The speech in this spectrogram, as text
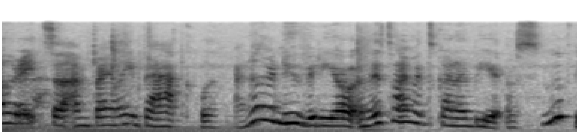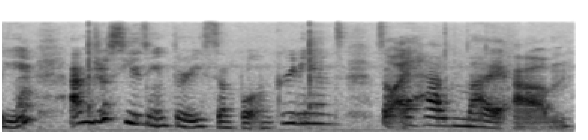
Alright, so I'm finally back with another new video and this time it's going to be a smoothie. I'm just using three simple ingredients. So I have my um,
